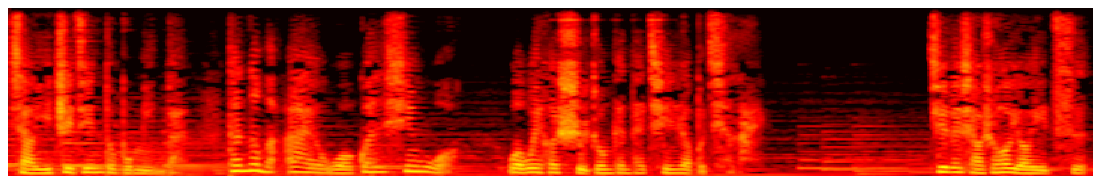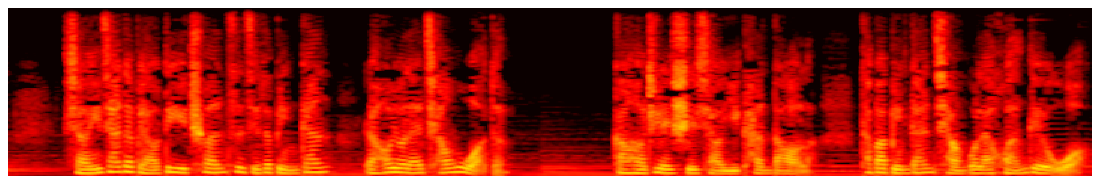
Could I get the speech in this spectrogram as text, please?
小姨至今都不明白，她那么爱我、关心我，我为何始终跟她亲热不起来？记得小时候有一次，小姨家的表弟吃完自己的饼干，然后又来抢我的。刚好这时小姨看到了，她把饼干抢过来还给我，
